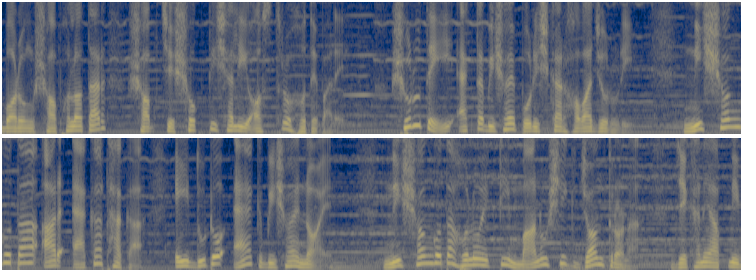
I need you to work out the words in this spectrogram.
বরং সফলতার সবচেয়ে শক্তিশালী অস্ত্র হতে পারে। শুরুতেই একটা বিষয় পরিষ্কার হওয়া জরুরি। নিঃসঙ্গতা আর একা থাকা এই দুটো এক বিষয় নয়। নিঃসঙ্গতা হলো একটি মানসিক যন্ত্রণা যেখানে আপনি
